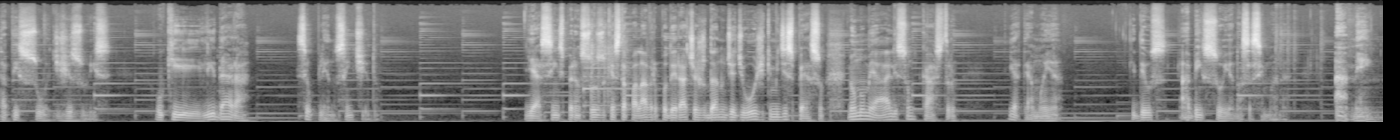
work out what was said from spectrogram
da pessoa de Jesus, o que lhe dará seu pleno sentido. E é assim esperançoso que esta palavra poderá te ajudar no dia de hoje que me despeço. Meu nome é Alisson Castro e até amanhã. Que Deus abençoe a nossa semana. Amém.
